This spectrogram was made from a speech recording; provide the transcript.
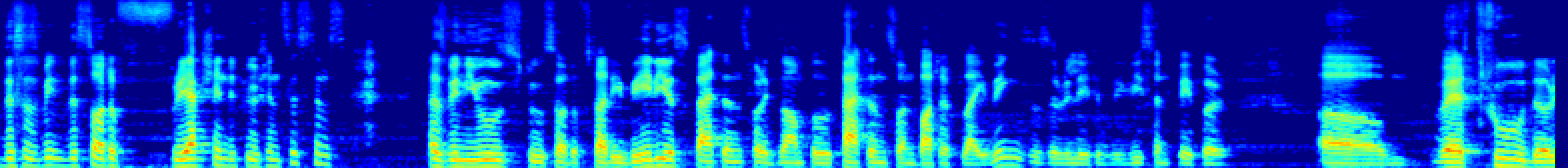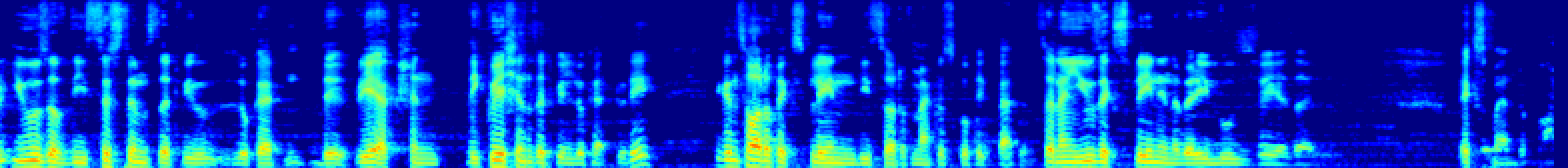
this has been this sort of reaction diffusion systems has been used to sort of study various patterns. For example, patterns on butterfly wings is a relatively recent paper um, where through the use of these systems that we will look at the reaction, the equations that we will look at today, you can sort of explain these sort of macroscopic patterns and I use explain in a very loose way as I expand upon.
